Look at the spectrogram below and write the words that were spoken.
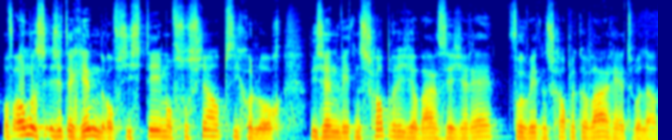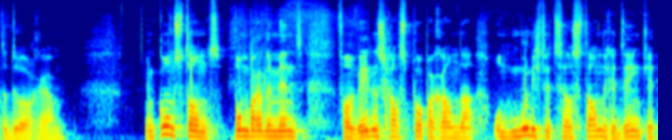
Of anders is het een gender- of systeem- of sociaal psycholoog die zijn wetenschappelijke waarzeggerij voor wetenschappelijke waarheid wil laten doorgaan. Een constant bombardement van wetenschapspropaganda ontmoedigt het zelfstandige denken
